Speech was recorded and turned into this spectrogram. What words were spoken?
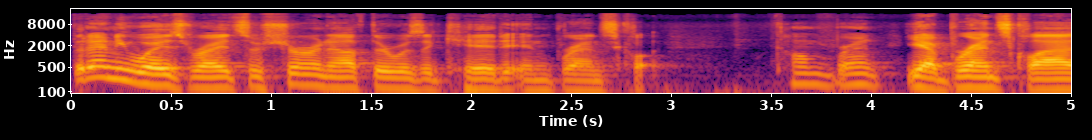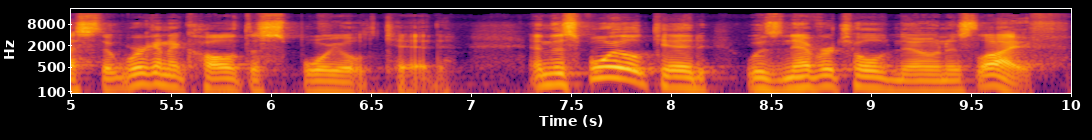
But anyways, right, so sure enough, there was a kid in Brent's class. Come Brent? Yeah, Brent's class that we're to call it the spoiled kid. And the spoiled kid was never told no in his life.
